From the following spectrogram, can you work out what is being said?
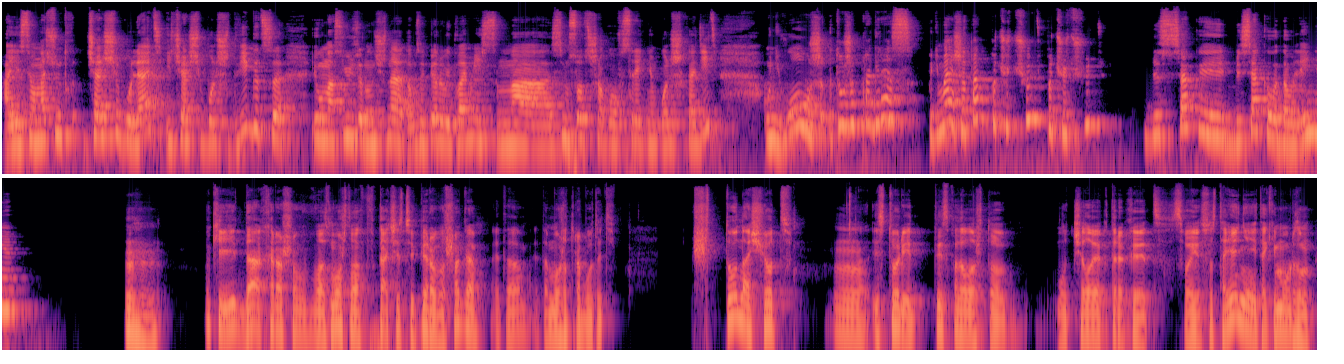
А если он начнет чаще гулять и чаще больше двигаться, и у нас юзер начинает там за первые два месяца на 700 шагов в среднем больше ходить, у него уже, это уже прогресс, понимаешь, и так по чуть-чуть, по чуть-чуть, без, всякой, без всякого давления. Угу. Окей, да, хорошо, возможно, в качестве первого шага это, это может работать. Что насчет истории? Ты сказала, что вот человек трекает свое состояние и таким образом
